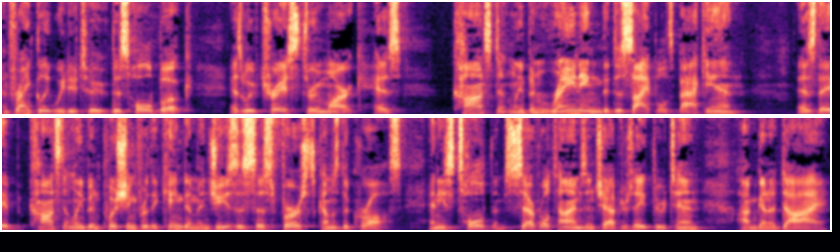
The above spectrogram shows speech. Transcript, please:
And frankly, we do too. This whole book, as we've traced through Mark, has constantly been reining the disciples back in as they've constantly been pushing for the kingdom. And Jesus says, first comes the cross. And he's told them several times in chapters 8 through 10, I'm going to die,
